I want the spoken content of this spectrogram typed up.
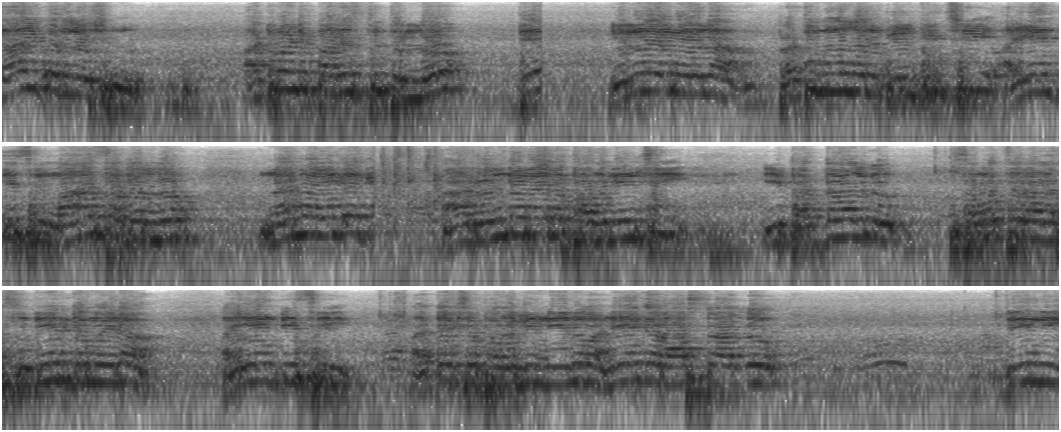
గాలి వదిలేసిండు అటువంటి పరిస్థితుల్లో ఇరవై వేల ప్రతినిధులను పిలిపించి ఐఎన్టీసీ మహాసభల్లో నన్ను ఏకైక ఆ రెండు వేల పది నుంచి ఈ పద్నాలుగు సంవత్సరాల సుదీర్ఘమైన ఐఎన్టీసీ అధ్యక్ష పదవి నేను అనేక రాష్ట్రాల్లో దీన్ని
